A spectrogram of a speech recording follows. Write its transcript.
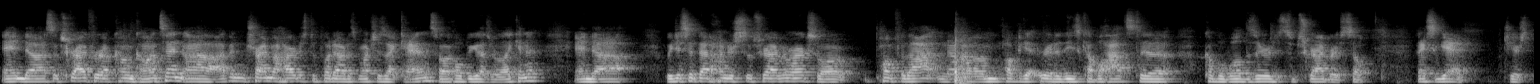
and uh, subscribe for upcoming content. Uh, I've been trying my hardest to put out as much as I can, so I hope you guys are liking it. And uh, we just hit that 100 subscriber mark, so I'm pumped for that, and I'm pumped to get rid of these couple hats to a couple well-deserved subscribers. So thanks again. Cheers.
